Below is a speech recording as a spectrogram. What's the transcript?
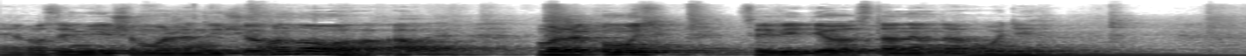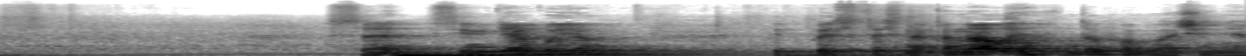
Я розумію, що може нічого нового, але може комусь це відео стане в нагоді. Все, всім дякую. Підписуйтесь на канали. До побачення.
